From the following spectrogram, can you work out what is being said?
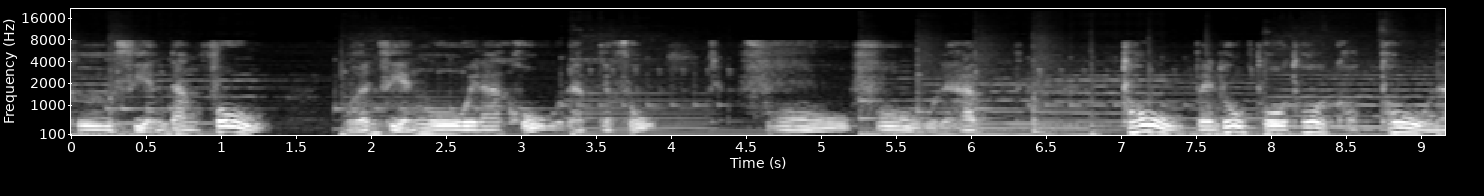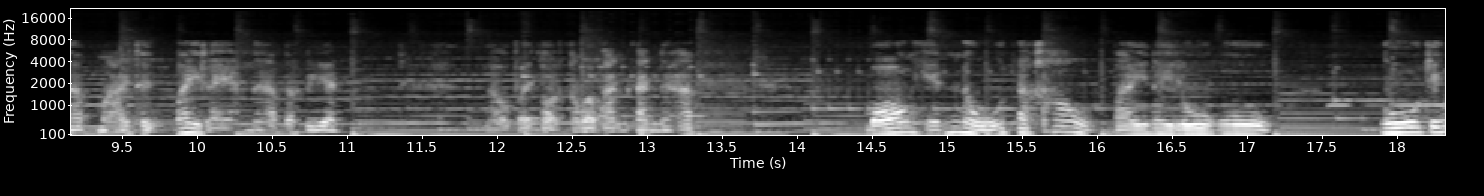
คือเสียงดังฟู่เหมือนเสียงงูเวลาขู่นะครับจะฟูฟูฟูนะครับทู่เป็นรูปโทโทษของทู่นะครับ หมายถึงไม่แหลมนะครับนักเรียน เราไปถอดคำประพันธ์กันนะครับ มองเห็นหนูจะเข้าไปในรูงู งูจึง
